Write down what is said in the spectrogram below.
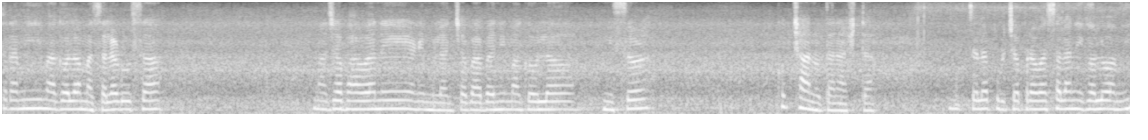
तर आम्ही मागवला मसाला डोसा. माझ्या भावाने आणि मुलांच्या बाबांनी मागवला मिसळ. खूप छान होता नाश्ता. मग चला पुढच्या प्रवासाला निघालो आम्ही.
